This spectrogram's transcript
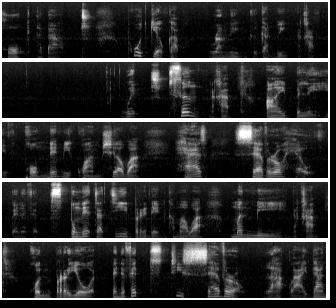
talk about พูดเกี่ยวกับ running คือการวิ่งนะครับ which ซึ่งนะครับ I believe ผมเนี่ยมีความเชื่อว่า has several health benefits ตรงนี้จะจี้ประเด็นเข้ามาว่ามันมีนะครับผลประโยชน์ benefits ที่ several หลากหลายด้าน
